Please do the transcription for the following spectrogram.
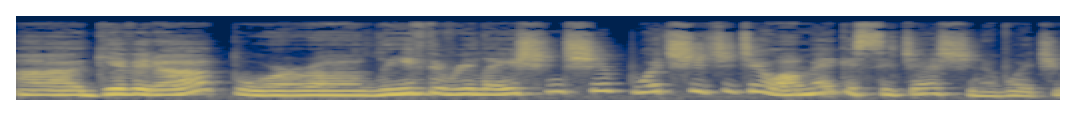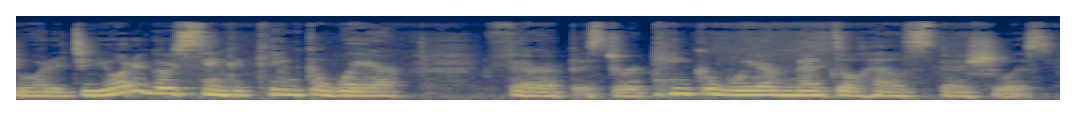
Uh, give it up or uh, leave the relationship. What should you do? I'll make a suggestion of what you ought to do. You ought to go seek a kink aware therapist or a kink aware mental health specialist.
